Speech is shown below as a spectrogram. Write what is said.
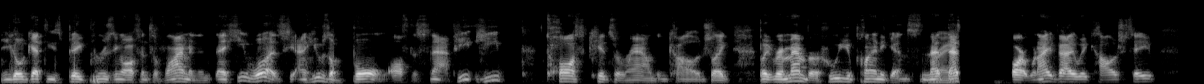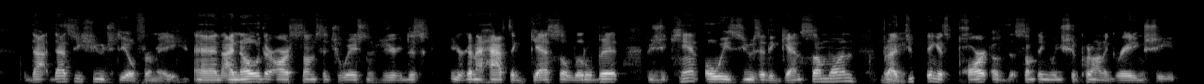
you go get these big bruising offensive linemen, and, he was, and he was a bull off the snap. He he tossed kids around in college, like. But remember who you playing against, and that right. that's part. When I evaluate college tape, that that's a huge deal for me. And I know there are some situations where you're just you're gonna have to guess a little bit because you can't always use it against someone. But right. I do think it's part of the, something we should put on a grading sheet.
